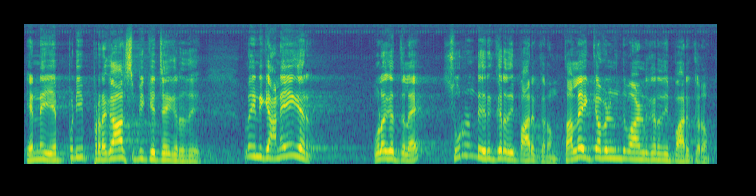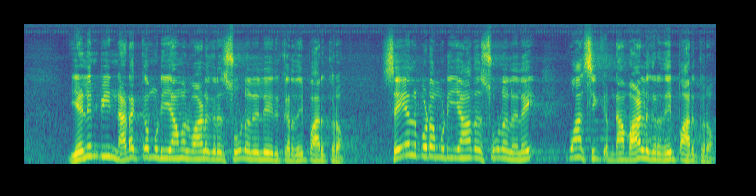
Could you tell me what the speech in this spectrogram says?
என்னை எப்படி பிரகாசிப்பிக்க செய்கிறது? இன்னைக்கு அநேகர் உலகத்தில் சுருண்டு இருக்கிறதை பார்க்கிறோம். தலை கவிழ்ந்து வாழ்கிறதை பார்க்கிறோம். எழும்பி நடக்க முடியாமல் வாழுகிற சூழலில் இருக்கிறதை பார்க்கிறோம். செயல்பட முடியாத சூழலிலே வாசிக்க நான் வாழுகிறதை பார்க்கிறோம்.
